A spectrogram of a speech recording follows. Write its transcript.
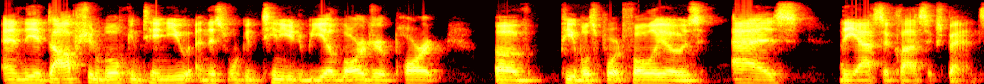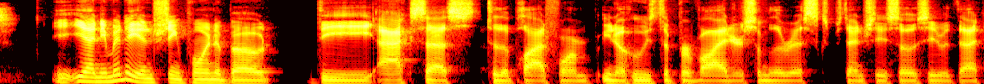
and the adoption will continue and this will continue to be a larger part of people's portfolios as the asset class expands. Yeah, and you made an interesting point about the access to the platform, you know, who's the provider, some of the risks potentially associated with that.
